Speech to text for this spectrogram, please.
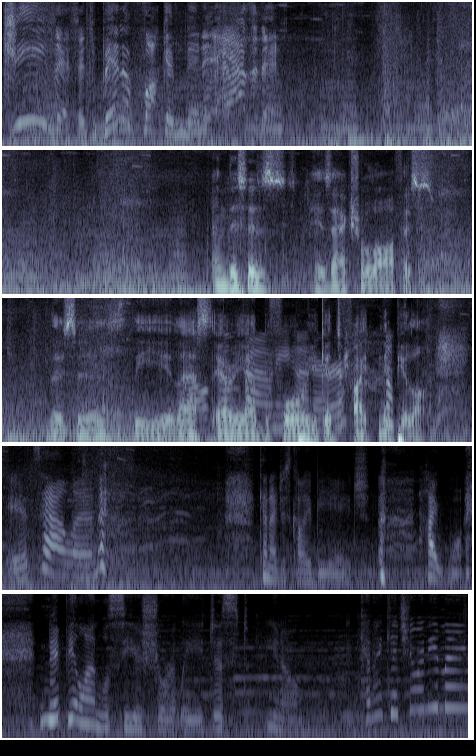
Jesus, it's been a fucking minute, hasn't it? And this is his actual office. This is the last Welcome, area bounty before you get to fight Nipulon. It's Helen. Can I just call you BH? I won't. Nipulon will see you shortly. Just, you know, can I get you anything?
